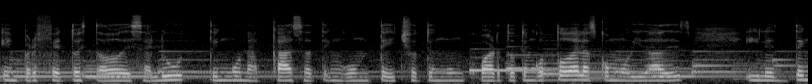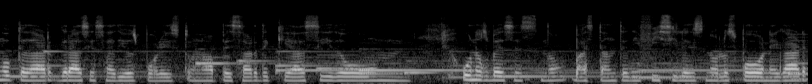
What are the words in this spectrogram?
en perfecto estado de salud, tengo una casa, tengo un techo, tengo un cuarto, tengo todas las comodidades y le tengo que dar gracias a Dios por esto, ¿no? A pesar de que ha sido unos veces, ¿no? Bastante difíciles, no los puedo negar.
